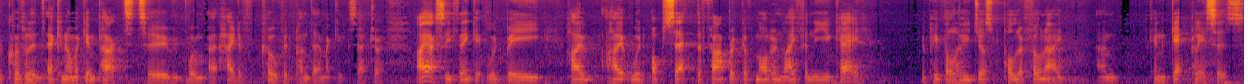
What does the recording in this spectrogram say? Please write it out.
equivalent economic impact to when, at height of COVID pandemic, etc. I actually think it would be how, how it would upset the fabric of modern life in the UK. People who just pull their phone out and can get places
